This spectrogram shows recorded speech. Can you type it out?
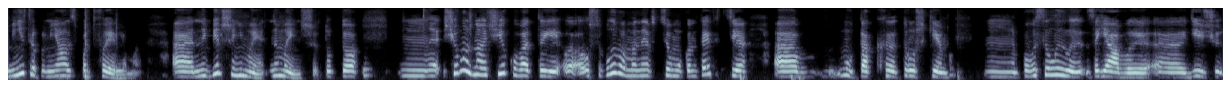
міністри помінялись портфелями. Не більше, ні не менше. Тобто, що можна очікувати, особливо мене в цьому контексті ну, так трошки повеселили заяви е, діючого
